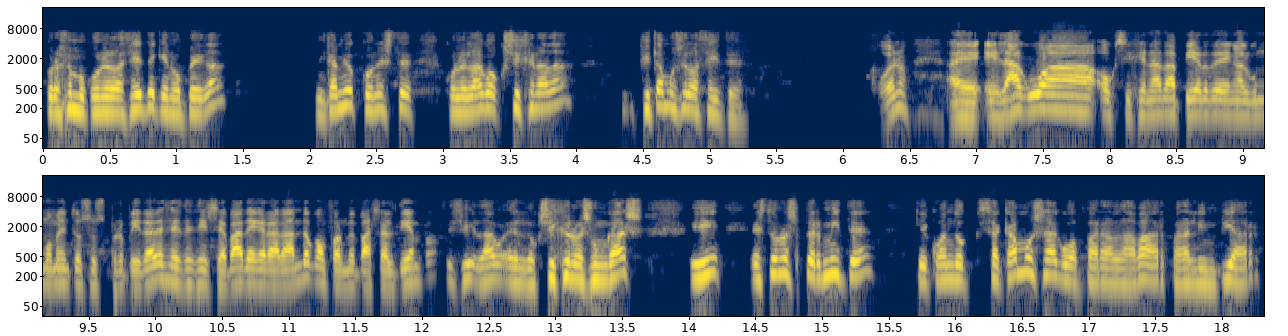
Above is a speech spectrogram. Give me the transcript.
por ejemplo, con el aceite que no pega, en cambio, con, este, con el agua oxigenada, quitamos el aceite. Bueno, eh, ¿el agua oxigenada pierde en algún momento sus propiedades? Es decir, ¿se va degradando conforme pasa el tiempo? Sí, sí, el, oxígeno es un gas y esto nos permite que cuando sacamos agua para lavar, para limpiar,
